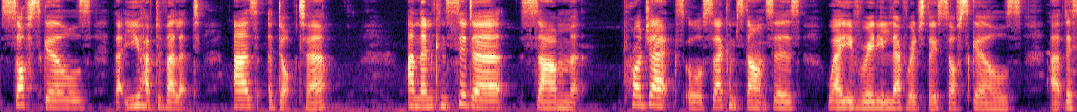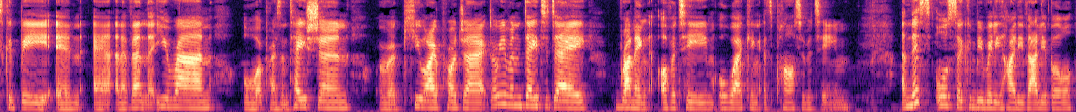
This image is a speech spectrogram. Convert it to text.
soft skills that you have developed as a doctor, and then consider some projects or circumstances where you've really leveraged those soft skills uh, this could be in a, an event that you ran, or a presentation, or a QI project, or even day to day running of a team or working as part of a team. And this also can be really highly valuable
